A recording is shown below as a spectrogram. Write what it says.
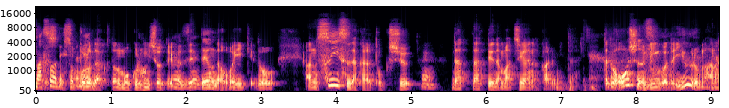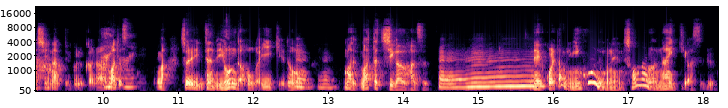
まあそうですね。プロダクトの目論見書というか、絶対読んだ方がいいけど、あの、スイスだから特殊だったっていうのは間違いなくあるみたい。例えば、欧州の銀行だったらユーロの話になってくるから、また、まあ、それ一旦で読んだ方がいいけど、まあ、また違うはず。で、これ多分日本でもね、そんなのはない気がする。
